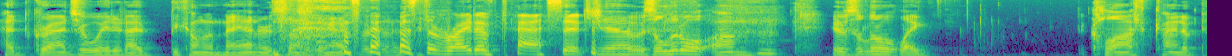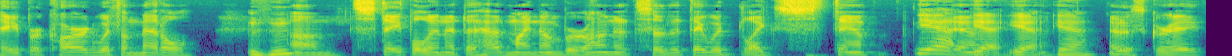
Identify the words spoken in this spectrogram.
had graduated. I'd become a man or something. That was the rite of passage. yeah, it was a little um, it was a little like cloth kind of paper card with a metal um, staple in it that had my number on it, so that they would like stamp. Yeah, Yeah. yeah, yeah, yeah. It was great.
